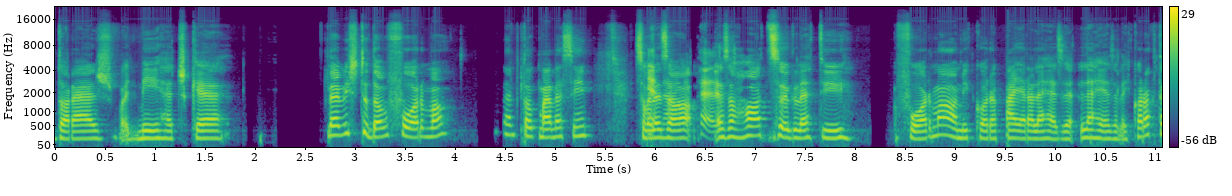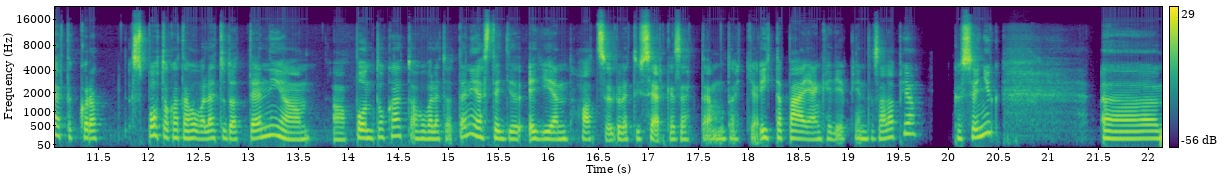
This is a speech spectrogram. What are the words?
darázs, vagy méhecske, nem is tudom, forma, nem tudok már beszélni. Szóval ez a, ez a hatszögletű forma, amikor a pályára leheze, lehelyezel egy karaktert, akkor a spotokat, ahova le tudod tenni, a, a pontokat, ahova le tudod tenni, ezt egy, egy ilyen hatszögletű szerkezettel mutatja. Itt a pályánk egyébként az alapja. Köszönjük. Uh,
